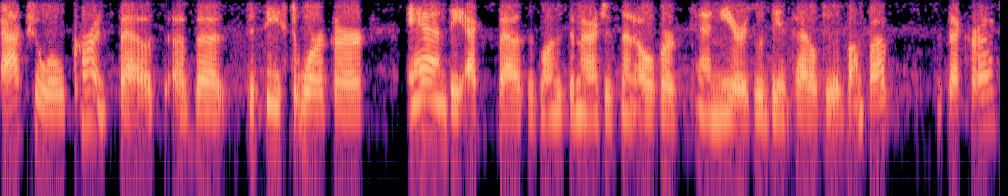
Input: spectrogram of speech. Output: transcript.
actual current spouse of the deceased worker and the ex-spouse, as long as the marriage has been over 10 years, would be entitled to a bump up. Is that correct?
